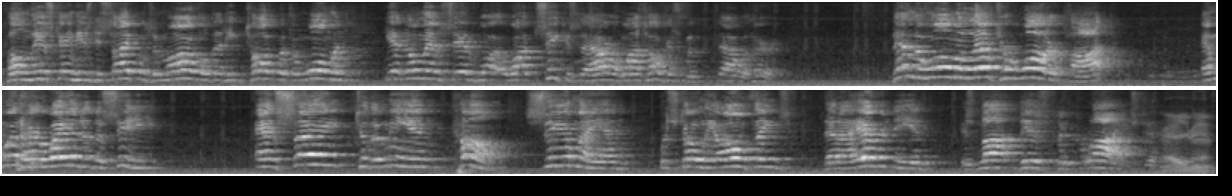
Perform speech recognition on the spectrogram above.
Upon this came his disciples and marveled that he talked with a woman, yet no man said, What, what seekest thou, or why talkest with, thou with her? Then the woman left her water pot and went her way into the city and say to the men, Come, see a man which told me all things that I ever did. Is not this the Christ? Amen.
